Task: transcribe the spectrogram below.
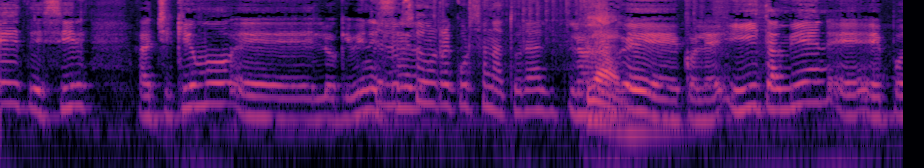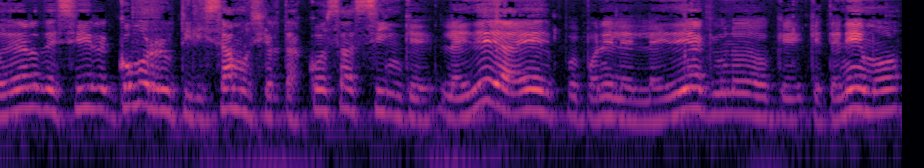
es decir, achiquemos eh, lo que viene a El ser... uso de un recurso natural. los- Claro. eh, y también eh, eh, poder decir cómo reutilizamos ciertas cosas sin que... La idea es, por ponerle, la idea que uno que, que tenemos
